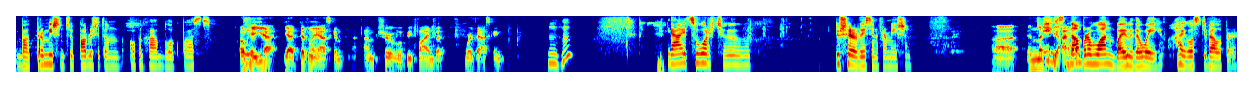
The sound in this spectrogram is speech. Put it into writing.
about permission to publish it on OpenHub blog posts. Okay, yeah, yeah, definitely ask him. I'm sure it will be fine, but worth asking. Mm -hmm. Yeah, it's worth to to share this information. Uh, and He's number have... one, by the way, iOS developer.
